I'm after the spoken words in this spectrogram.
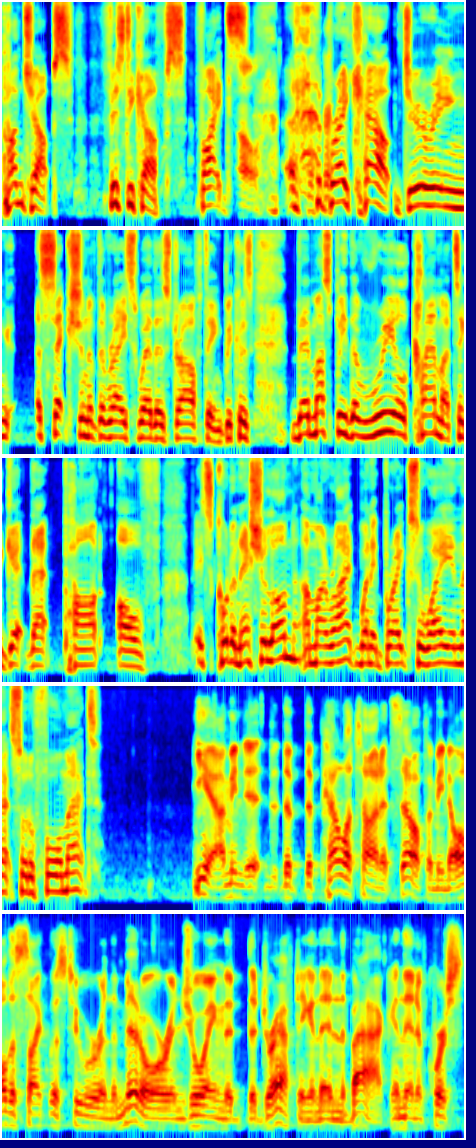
punch ups, fisticuffs, fights Oh. break out during a section of the race where there's drafting? Because there must be the real clamour to get that part of it's called an echelon, am I right? When it breaks away in that sort of format? Yeah, I mean it, the the peloton itself. I mean, all the cyclists who are in the middle are enjoying the, the drafting, and then the back, and then of course,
